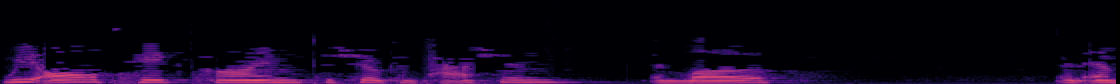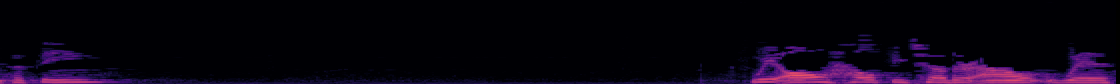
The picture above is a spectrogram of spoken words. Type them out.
We all take time to show compassion and love and empathy. We all help each other out with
